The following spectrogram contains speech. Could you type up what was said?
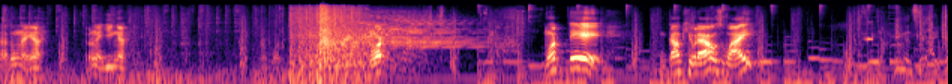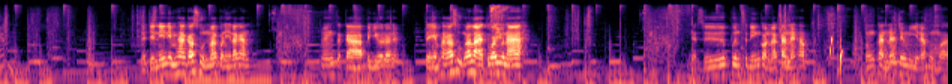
ดาวตรงไหนอะ ตรงไหนยิงอะเอาหมดหมดหมดดิผมเก้าคิวแล้วสวยอยากได้เงินซื้อไอเทมเดี๋ยวจะเน้น M590 มากกว่านี้แล้วกันแม่งสกาไปเยอะแล้วเนี่ยแต่ M590 ก็หลายตัวอยู่นะเดี๋ยวซื้อปืนสลิงก่อนแล้วกันนะครับน้องกันน่าจะมีนะผมว่า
